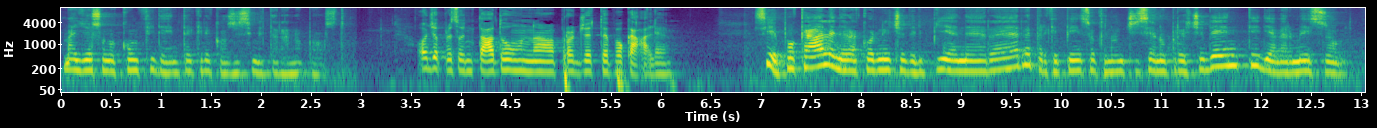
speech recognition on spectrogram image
ma io sono confidente che le cose si metteranno a posto. Oggi ho presentato un progetto epocale. Sì, epocale nella cornice del PNRR perché penso che non ci siano precedenti di aver messo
